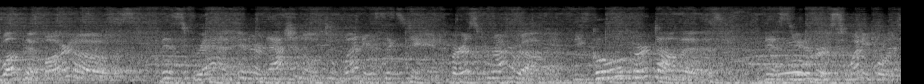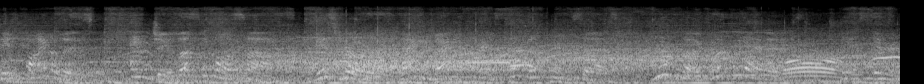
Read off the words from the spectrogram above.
Welcome, Marlo. This Grand International 2016 first runner-up, Nicole Berdalis. Miss Universe 2014 finalist, Mj Simosa. Miss Rose, 99.7 Princess, Rupa Gutierrez. Wow. Miss International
